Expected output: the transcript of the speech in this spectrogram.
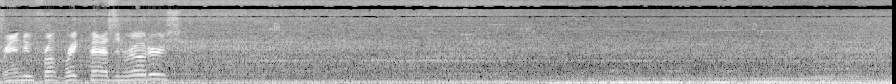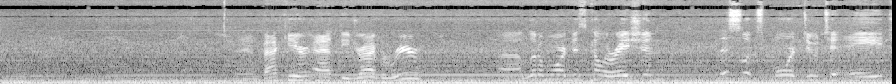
Brand new front brake pads and rotors. Back here at the driver rear, a little more discoloration. This looks more due to age.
